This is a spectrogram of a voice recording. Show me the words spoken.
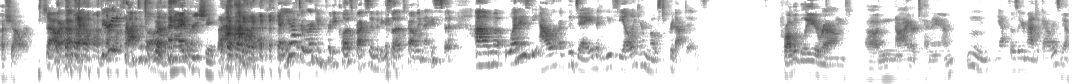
A shower. Shower. Okay. Very practical. Yes. And I appreciate that. yeah, you have to work in pretty close proximity, so that's probably nice. Um, what is the hour of the day that you feel like you're most productive? Probably around uh, 9 or 10 a.m. Mm, yeah, those are your magic hours. Yeah.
